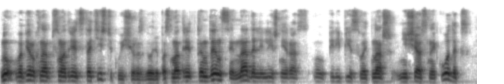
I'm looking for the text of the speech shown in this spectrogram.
Ну, во-первых, надо посмотреть статистику, еще раз говорю, посмотреть тенденции, надо ли лишний раз ну, переписывать наш несчастный кодекс –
